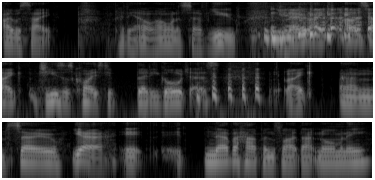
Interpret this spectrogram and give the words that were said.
I was like, bloody hell, I want to serve you. You know, like I was like, Jesus Christ, you're bloody gorgeous. like, um, so yeah, it it never happens like that normally,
